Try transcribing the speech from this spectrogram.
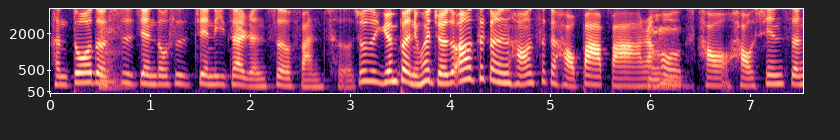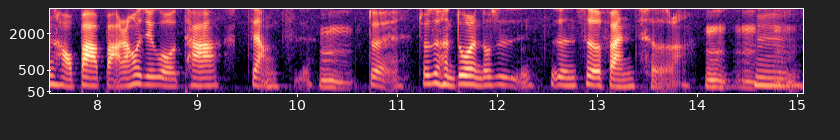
很多的事件都是建立在人设翻车。嗯、就是原本你会觉得说啊，这个人好像是个好爸爸，然后好好先生、好爸爸，然后结果他这样子，嗯，对，就是很多人都是人设翻车啦。嗯嗯嗯。嗯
